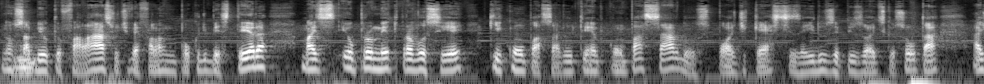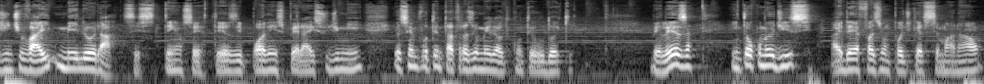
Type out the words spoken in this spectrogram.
não saber o que eu falar, se eu estiver falando um pouco de besteira, mas eu prometo para você que com o passar do tempo, com o passar dos podcasts aí, dos episódios que eu soltar, a gente vai melhorar. Vocês tenham certeza e podem esperar isso de mim. Eu sempre vou tentar trazer o melhor do conteúdo aqui. Beleza? Então, como eu disse, a ideia é fazer um podcast semanal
